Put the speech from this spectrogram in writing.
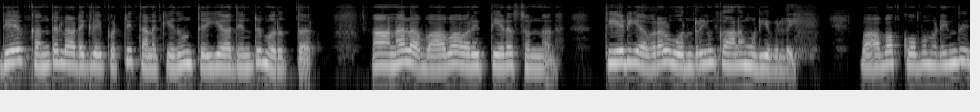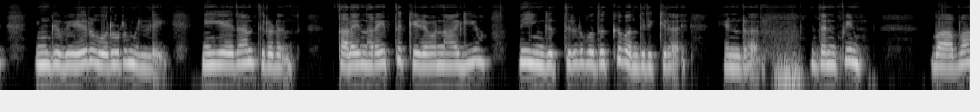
தேவ் கந்தல் ஆடைகளை பற்றி தனக்கு எதுவும் தெரியாதென்று மறுத்தார். ஆனால் பாபா அவரை தேட சொன்னார். தேடி அவரால் ஒன்றையும் காண முடியவில்லை. பாபா கோபமடைந்து இங்கு வேறு ஒருவரும் இல்லை. நீயேதான் திருடன். தலை நரைத்து கிழவனாகியும் நீ இங்கு திருடுவதற்கு வந்திருக்கிறாய் என்றார். இதன் பின் பாபா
